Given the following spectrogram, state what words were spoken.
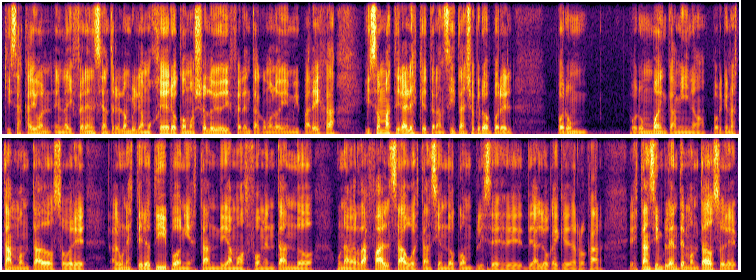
quizás caigo en, la diferencia entre el hombre y la mujer, o cómo yo lo veo diferente a cómo lo veo en mi pareja. Y son materiales que transitan, yo creo, por el, por un, por un buen camino, porque no están montados sobre algún estereotipo, ni están, digamos, fomentando una verdad falsa o están siendo cómplices de algo que hay que derrocar. Están simplemente montados sobre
